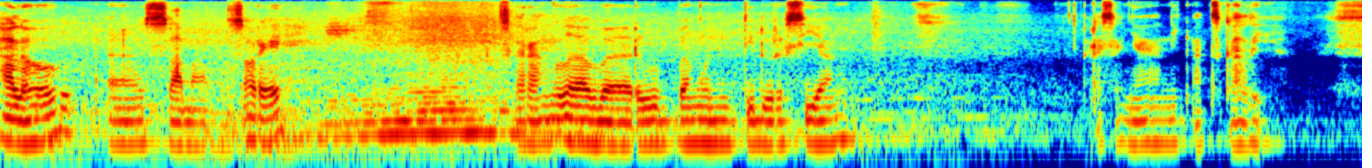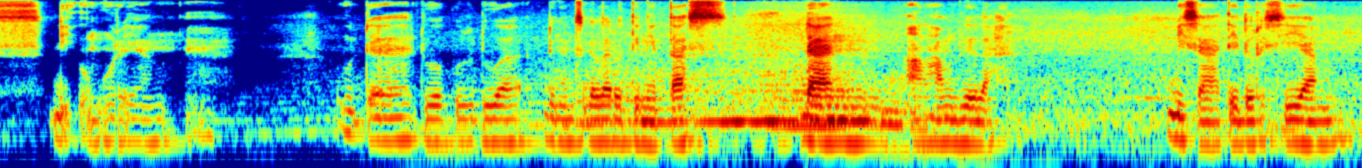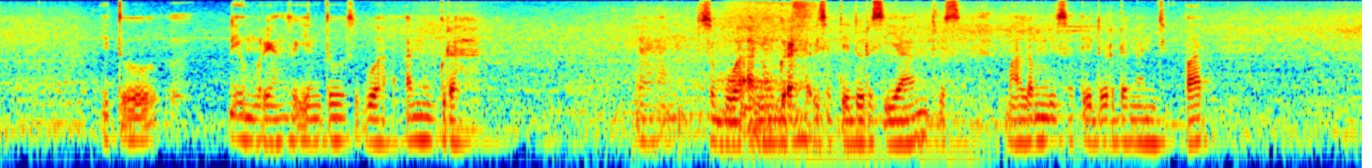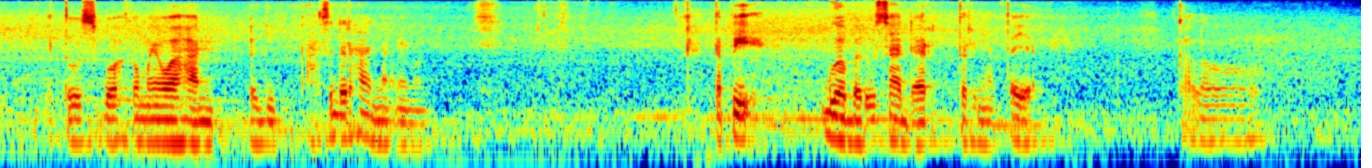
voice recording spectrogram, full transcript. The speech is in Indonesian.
Halo, uh, selamat sore. Sekarang gue baru bangun tidur siang. Rasanya nikmat sekali di umur yang uh, udah 22 dengan segala rutinitas dan alhamdulillah bisa tidur siang itu di umur yang segitu sebuah anugerah. Ya kan? sebuah anugerah bisa tidur siang terus malam bisa tidur dengan cepat. Itu sebuah kemewahan bagi ah, sederhana memang. Tapi gua baru sadar ternyata ya kalau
